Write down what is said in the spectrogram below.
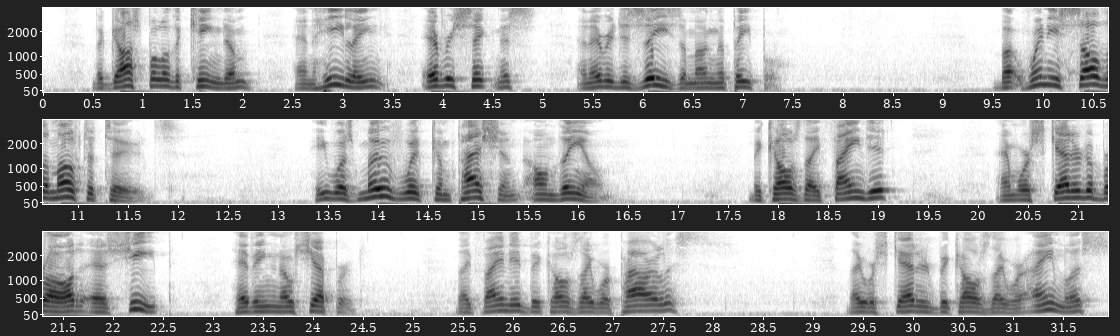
the gospel of the kingdom and healing every sickness and every disease among the people. But when he saw the multitudes, He was moved with compassion on them because they fainted and were scattered abroad as sheep having no shepherd. They fainted because they were powerless. They were scattered because they were aimless.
